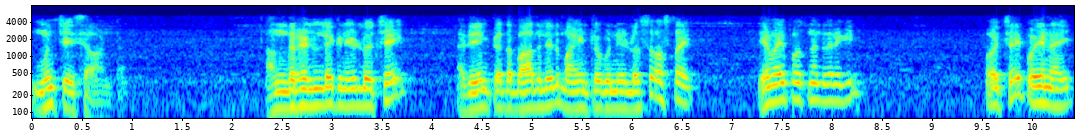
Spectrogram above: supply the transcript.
ముంచేసామంట అందరిళ్ళకి నీళ్ళు వచ్చాయి. అదేం పెద్ద బాధ లేదు. మా ఇంట్లో కూడా నీళ్ళు వస్తే వస్తాయి. ఏమైపోతుందండి దానికి? వచ్చాయి పోయినాయి.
